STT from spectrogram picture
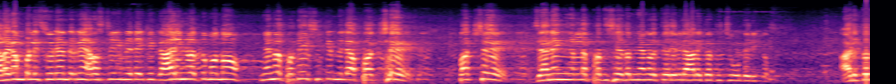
കടകംപള്ളി സുരേന്ദ്രനെ അറസ്റ്റ് ചെയ്യുന്നതിലേക്ക് കാര്യങ്ങൾ എത്തുമെന്നോ ഞങ്ങൾ പ്രതീക്ഷിക്കുന്നില്ല. പക്ഷേ പക്ഷേ ജനങ്ങളുടെ പ്രതിഷേധം ഞങ്ങൾ തെരുവിൽ ആളി കത്തിച്ചുകൊണ്ടിരിക്കും അടുത്ത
